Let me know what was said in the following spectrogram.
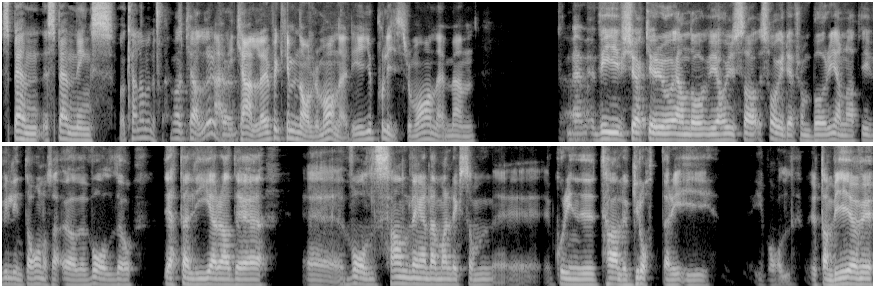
spänn, spännings... Vad kallar man det för? Vad kallar det för? Ja, vi kallar det för kriminalromaner. Det är ju polisromaner, men men vi försöker ju ändå, vi har ju sa, sa ju det från början att vi vill inte ha något så här övervåld och detaljerade eh, våldshandlingar där man liksom eh, går in i detalj och grottar i, i våld. Utan vi, har,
